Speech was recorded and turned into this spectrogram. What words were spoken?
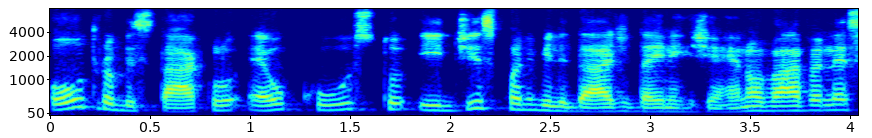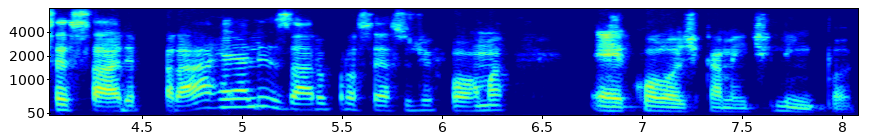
Outro obstáculo é o custo e disponibilidade da energia renovável necessária para realizar o processo de forma ecologicamente limpa.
